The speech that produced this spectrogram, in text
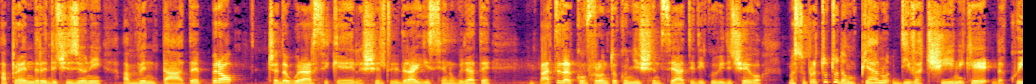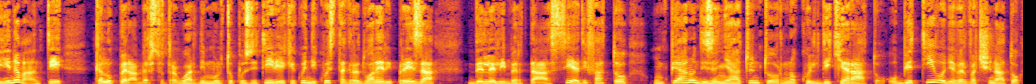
a prendere decisioni avventate, però c'è da augurarsi che le scelte di Draghi siano guidate in parte dal confronto con gli scienziati di cui vi dicevo, ma soprattutto da un piano di vaccini che da qui in avanti galopperà verso traguardi molto positivi e che quindi questa graduale ripresa delle libertà sia di fatto un piano disegnato intorno a quel dichiarato obiettivo di aver vaccinato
